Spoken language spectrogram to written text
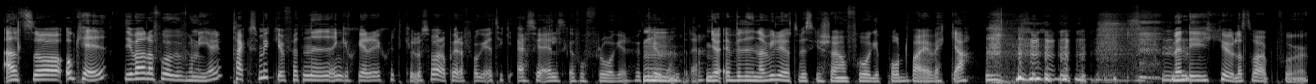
Alltså, okej. Det var alla frågor från er. Tack så mycket för att ni engagerar er. Skitkul att svara på era frågor. Jag, tycker, alltså, jag älskar att få frågor. Hur kul Mm. är inte det? Ja, Evelina vill ju att vi ska köra en frågepodd varje vecka. Men det är kul att svara på frågor.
